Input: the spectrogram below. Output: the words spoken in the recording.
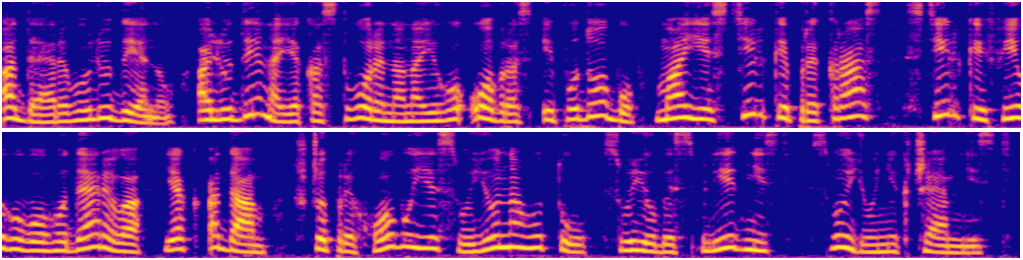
а дерево людину. А людина, яка створена на його образ і подобу, має стільки прикрас, стільки фігового дерева, як Адам, що приховує свою наготу, свою безплідність, свою нікчемність.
